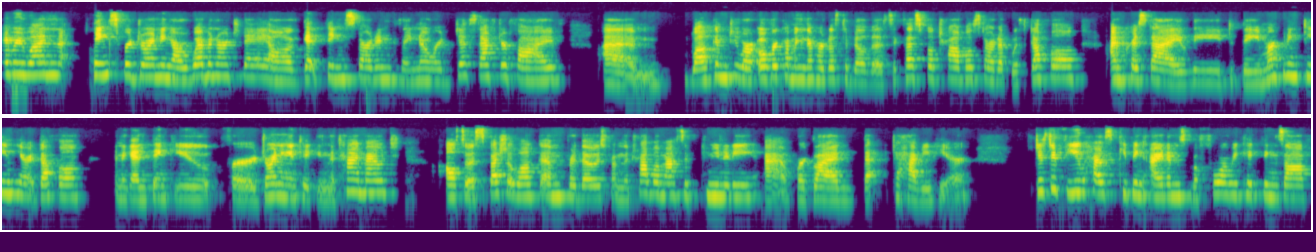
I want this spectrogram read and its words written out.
Everyone. Thanks for joining our webinar today. I'll get things started because I know we're just after five. Um, welcome to our Overcoming the Hurdles to Build a Successful Travel Startup with Duffel. I'm Krista. I lead the marketing team here at Duffel. And again, thank you for joining and taking the time out. Also, a special welcome for those from the Travel Massive community. Uh, we're glad that, to have you here. Just a few housekeeping items before we kick things off.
